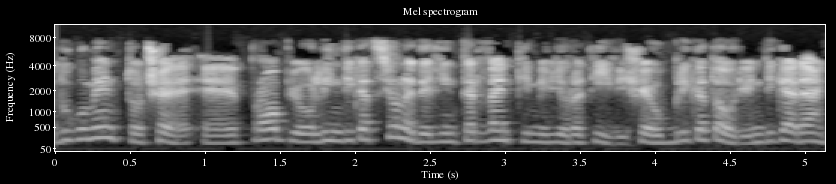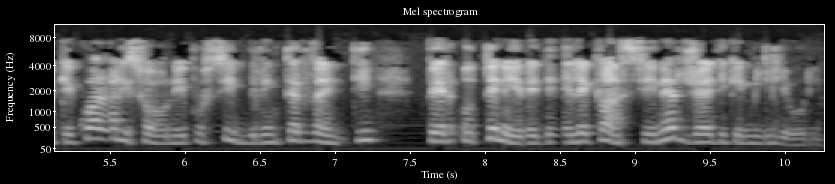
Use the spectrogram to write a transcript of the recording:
documento c'è eh, proprio l'indicazione degli interventi migliorativi, cioè è obbligatorio indicare anche quali sono i possibili interventi per ottenere delle classi energetiche migliori,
